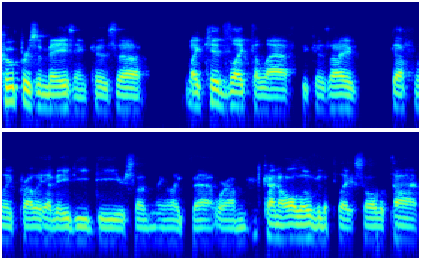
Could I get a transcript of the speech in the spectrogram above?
Cooper's amazing because uh, my kids like to laugh because I definitely probably have ADD or something like that, where I'm kind of all over the place all the time.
